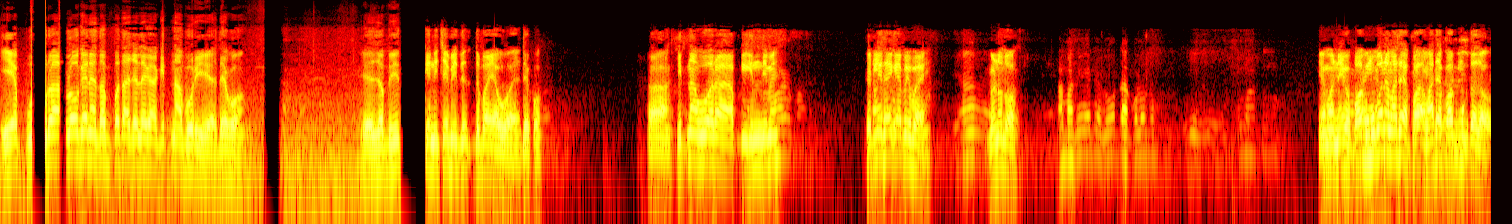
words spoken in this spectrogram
ये पूरा लोगे ना तब पता चलेगा कितना बोरी है देखो ये जब इसके नीचे भी द- दबाया हुआ है देखो हाँ कितना हुआ रहा है आपकी गिनती में કેટલી થાય કે ભાઈ ગણો તો એમાં નહીં પગ મૂકો ને માથે પ- માથે પગ મૂકતા જાઓ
